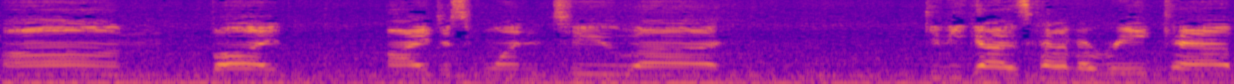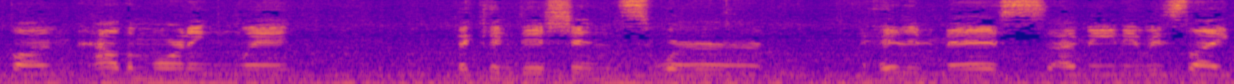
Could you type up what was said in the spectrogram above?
um, but I just wanted to uh, give you guys kind of a recap on how the morning went. The conditions were hit and miss. I mean, it was like,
